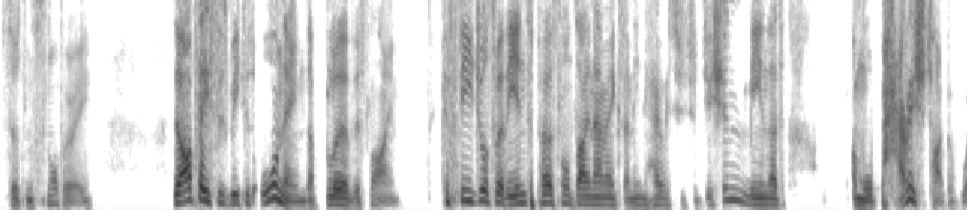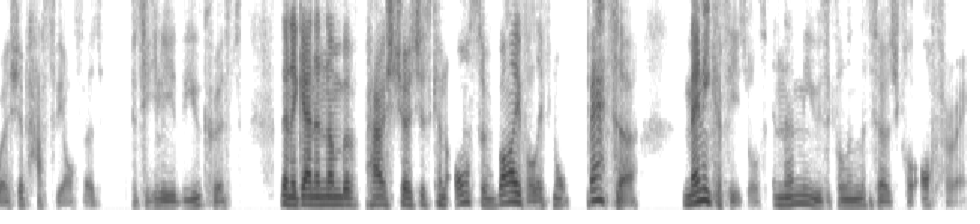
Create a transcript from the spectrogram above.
certain snobbery. There are places we could all name that blur this line. Cathedrals where the interpersonal dynamics and inherited tradition mean that a more parish type of worship has to be offered, particularly the Eucharist. Then again, a number of parish churches can also rival, if not better, many cathedrals in their musical and liturgical offering.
